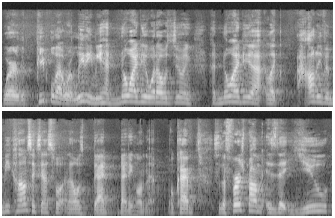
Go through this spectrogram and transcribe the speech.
where the people that were leading me had no idea what I was doing, had no idea like how to even become successful, and I was bet- betting on them. Okay, so the first problem is that you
